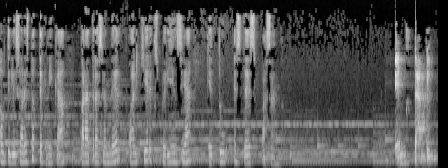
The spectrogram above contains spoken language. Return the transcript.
a utilizar esta técnica para trascender cualquier experiencia que tú estés pasando. El tapping.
